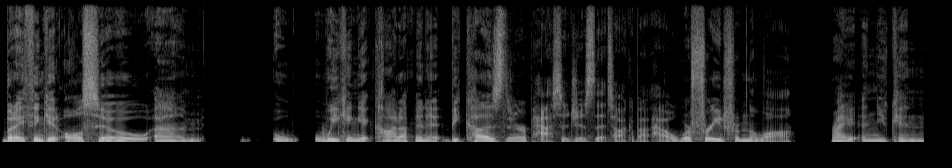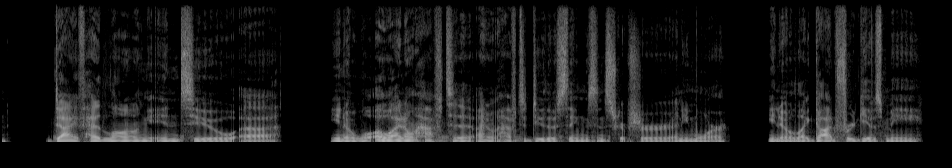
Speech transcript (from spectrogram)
but I think it also um, we can get caught up in it because there are passages that talk about how we're freed from the law, right? And you can dive headlong into, uh, you know, well, oh, I don't have to, I don't have to do those things in Scripture anymore. You know, like God forgives me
